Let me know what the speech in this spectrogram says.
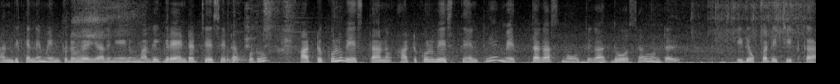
అందుకనే మెంతులు వేయాలి. నేను మళ్ళీ గ్రైండర్ చేసేటప్పుడు అటుకులు వేస్తాను. అటుకులు వేస్తే అంటే మెత్తగా స్మూత్గా దోశ ఉంటుంది. ఇది ఒకటి చిట్కా.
